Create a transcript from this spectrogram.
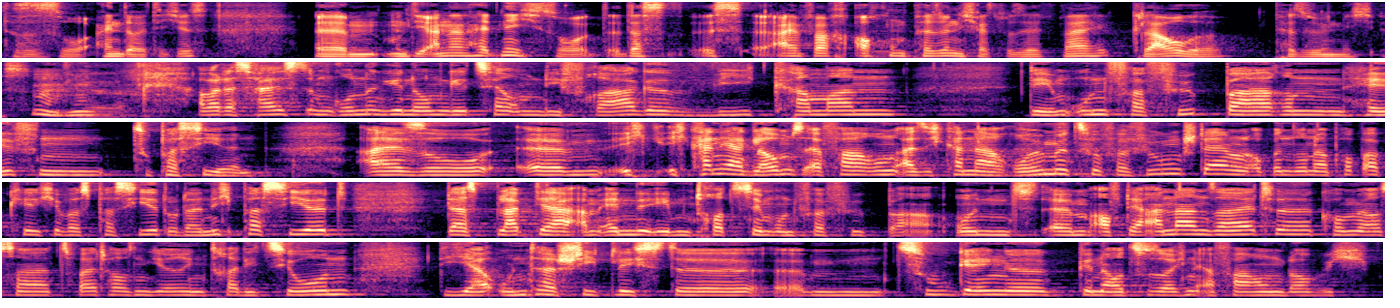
dass es so eindeutig ist. Ähm, und die anderen halt nicht. So, das ist einfach auch ein Persönlichkeitsbesitz, weil Glaube persönlich ist. Aber das heißt, im Grunde genommen geht es ja um die Frage, wie kann man dem Unverfügbaren helfen zu passieren. Also ähm, ich, ich kann ja Glaubenserfahrungen, also ich kann da Räume zur Verfügung stellen und ob in so einer Pop-up-Kirche was passiert oder nicht passiert, das bleibt ja am Ende eben trotzdem unverfügbar. Und ähm, auf der anderen Seite kommen wir aus einer 2000-jährigen Tradition, die ja unterschiedlichste ähm, Zugänge genau zu solchen Erfahrungen, glaube ich,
